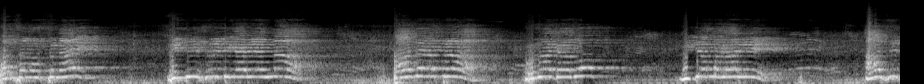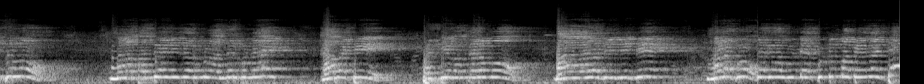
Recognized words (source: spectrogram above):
వలసలు వస్తున్నాయి. నితీష్ రెడ్డి గారి అన్న పాదయాత్ర వృధా కాదు. విజయమ్మ గారి ఆశీస్సులు మన పద్దెనిమిది వరకు అందరికీ ఉన్నాయి. కాబట్టి ప్రతి ఒక్కరము బాగా ఆలోచించింది మనకు ఉండే కుటుంబం ఏదంటే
